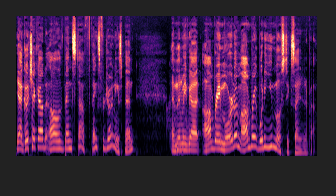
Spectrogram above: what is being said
Yeah, go check out all of Ben's stuff. Thanks for joining us, Ben. And then we've got Ombre Mortem. Ombre, what are you most excited about?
